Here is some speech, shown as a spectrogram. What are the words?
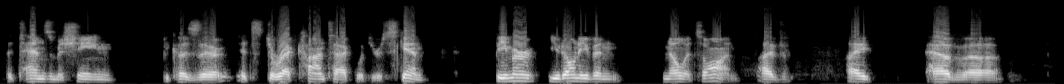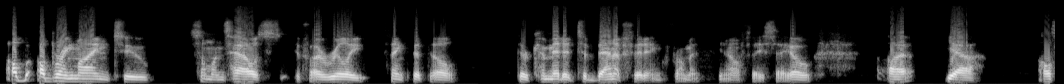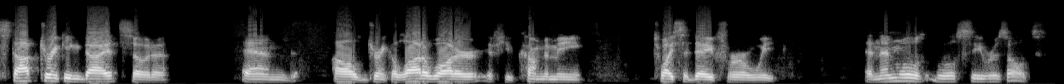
the TENS machine because there it's direct contact with your skin. BEMER, you don't even know it's on. I've I have uh, I'll I'll bring mine to someone's house if I really think that they'll they're committed to benefiting from it. You know, if they say, "Oh, uh, yeah, I'll stop drinking diet soda, and I'll drink a lot of water if you come to me twice a day for a week," and then we'll we'll see results.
